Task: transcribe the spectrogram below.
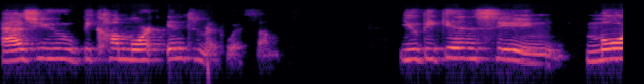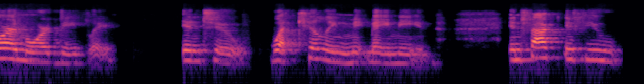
as you become more intimate with them you begin seeing more and more deeply into what killing may mean in fact, if you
